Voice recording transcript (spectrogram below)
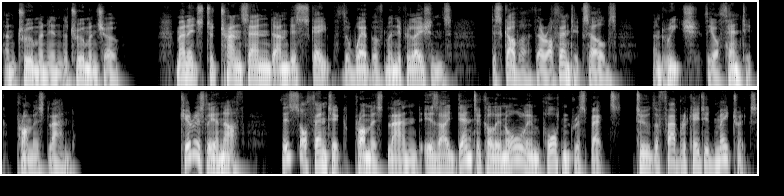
and Truman in The Truman Show, manage to transcend and escape the web of manipulations, discover their authentic selves, and reach the authentic promised land. Curiously enough, this authentic promised land is identical in all important respects to the fabricated Matrix.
